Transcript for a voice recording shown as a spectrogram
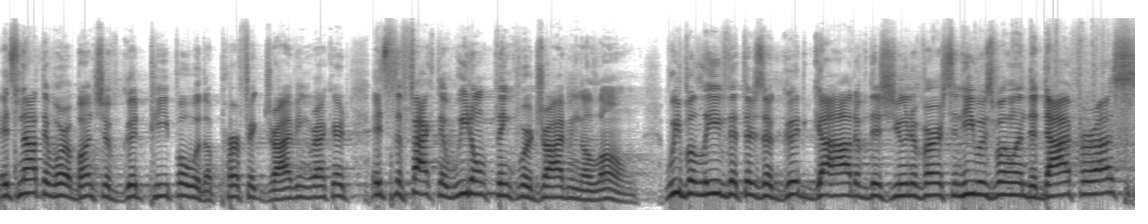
It's not that we're a bunch of good people with a perfect driving record. It's the fact that we don't think we're driving alone. We believe that there's a good God of this universe and He was willing to die for us.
